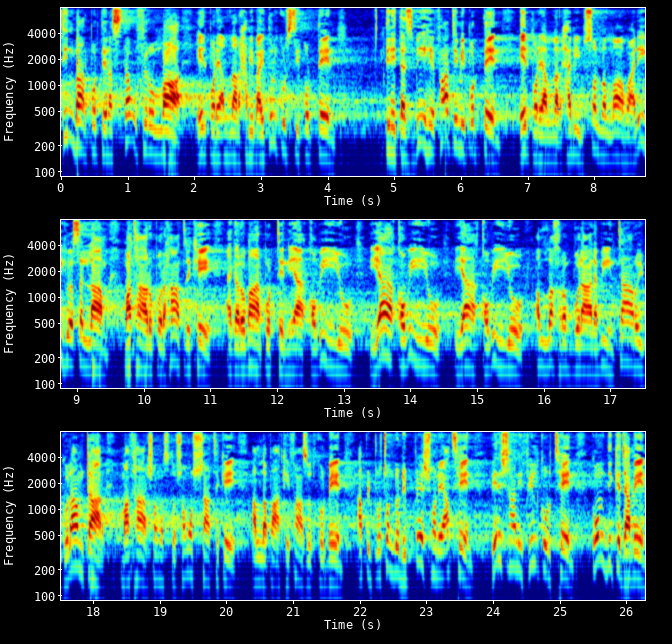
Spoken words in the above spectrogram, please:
তিনবার পড়তেন আস্তাউ ফিরুল্লাহ এরপরে আল্লাহর হাবিব আইতুল কুরসি পড়তেন। তিনি তাজবিহে ফাতিমি পড়তেন। এরপরে আল্লাহর হাবিব সাল্লাহ আলী ওয়াসাল্লাম মাথার উপর হাত রেখে এগারো বার পড়তেন, ইয়া কবিয়ু ইয়া কবিয়ু ইয়া কবিয়ু আল্লাহ রব্বুল আলমিন তার ওই গোলামটার মাথার সমস্ত সমস্যা থেকে আল্লাহ পাক হেফাজত করবেন। আপনি প্রচণ্ড ডিপ্রেশনে আছেন, পেরেশানি ফিল করছেন, কোন দিকে যাবেন?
